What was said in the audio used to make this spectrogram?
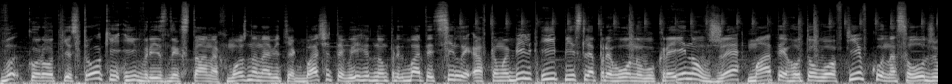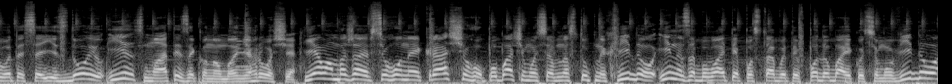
в короткі строки і в різних станах. Можна навіть, як бачите, вигідно придбати цілий автомобіль і після пригону в Україну вже мати готову автівку, насолоджуватися їздою і мати зекономлені гроші. Я вам бажаю всього найкращого. Побачимося в наступних відео і не забувайте поставити вподобайку цьому відео,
